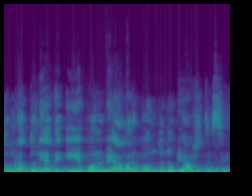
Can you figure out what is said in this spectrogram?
তোমরা দুনিয়াতে গিয়ে বলবে, আমার বন্ধু নবী আসতেছে।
